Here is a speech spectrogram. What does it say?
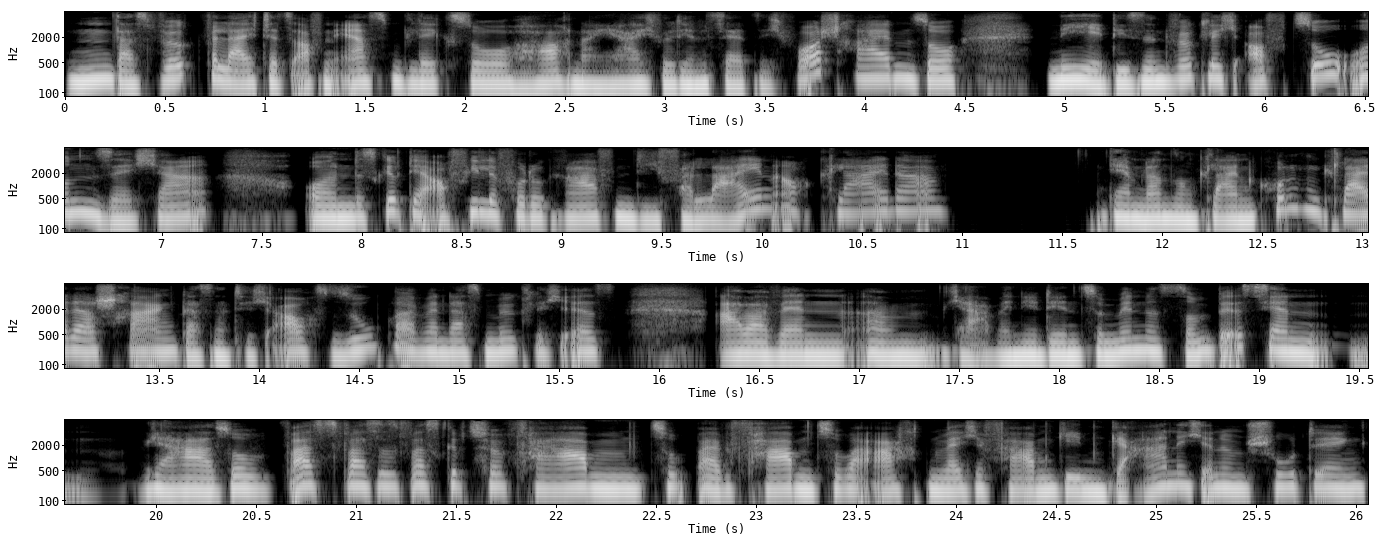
hm, das wirkt vielleicht jetzt auf den ersten Blick so, ach, na ja, ich will denen das jetzt nicht vorschreiben, so. Nee, die sind wirklich oft so unsicher. Und es gibt ja auch viele Fotografen, die verleihen auch Kleider. Die haben dann so einen kleinen Kundenkleiderschrank. Das ist natürlich auch super, wenn das möglich ist. Aber wenn, ähm, ja, wenn ihr den zumindest so ein bisschen ja, so was, was ist, was gibt's für Farben zu, bei Farben zu beachten? Welche Farben gehen gar nicht in einem Shooting?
